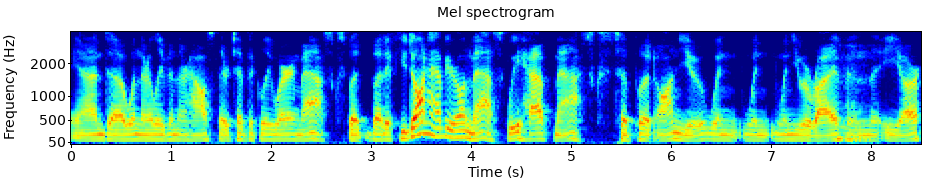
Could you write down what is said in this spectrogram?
and uh, when they're leaving their house, they're typically wearing masks. But but if you don't have your own mask, we have masks to put on you when when when you arrive mm-hmm. in the ER.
